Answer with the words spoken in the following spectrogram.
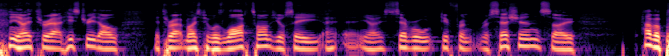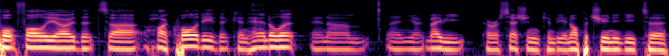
you know, throughout history, they'll throughout most people's lifetimes, you'll see uh, you know several different recessions. So have a portfolio that's uh, high quality that can handle it, and um, and you know maybe a recession can be an opportunity to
